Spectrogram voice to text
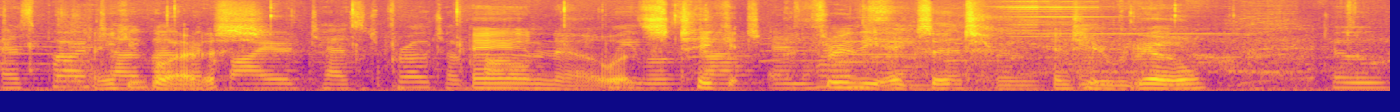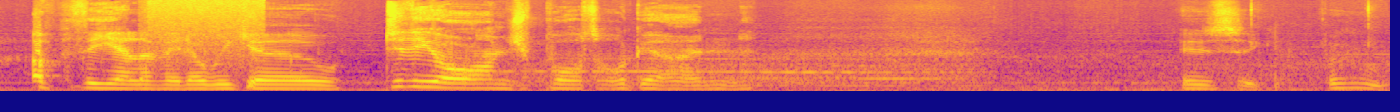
As part Thank you, GLaDOS. required test protocol, And now let's take it through the exit. truth And here we go. Two, Up the elevator we go to the orange portal gun. Is? Ooh.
